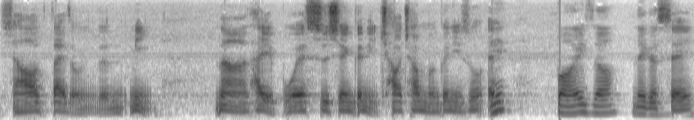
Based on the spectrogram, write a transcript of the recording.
想要带走你的命，那他也不会事先跟你敲敲门，跟你说，哎，不好意思哦，那个谁，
